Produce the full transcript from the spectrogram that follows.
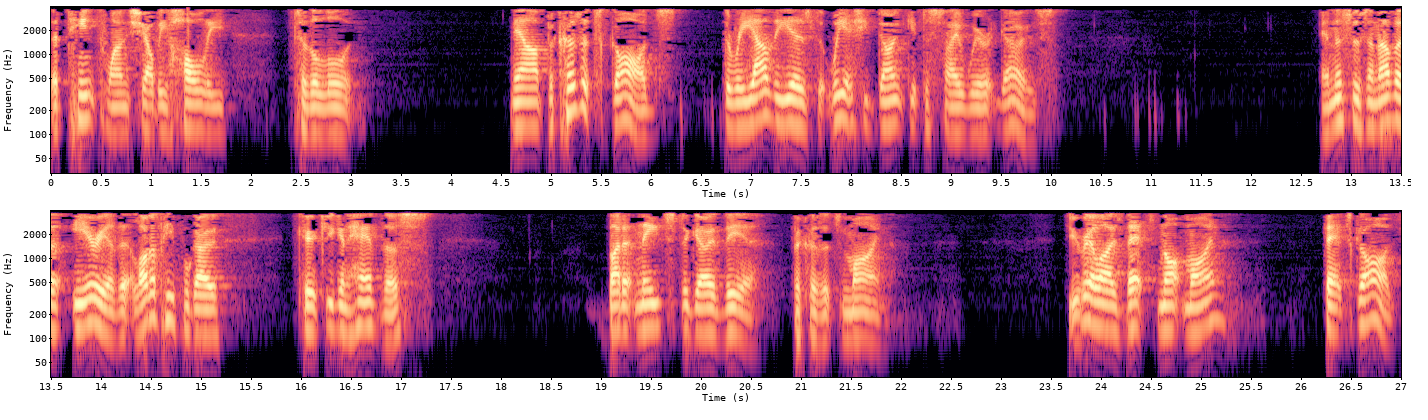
the tenth one shall be holy to the Lord. Now, because it's God's, the reality is that we actually don't get to say where it goes. And this is another area that a lot of people go, Kirk, you can have this, but it needs to go there because it's mine. Do you realize that's not mine? That's God's.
